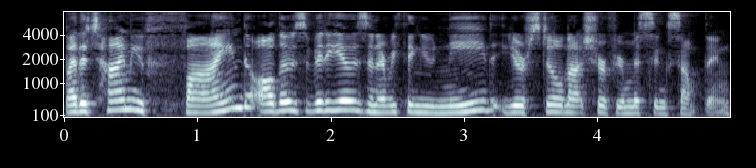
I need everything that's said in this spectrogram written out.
by the time you find all those videos and everything you need, you're still not sure if you're missing something.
